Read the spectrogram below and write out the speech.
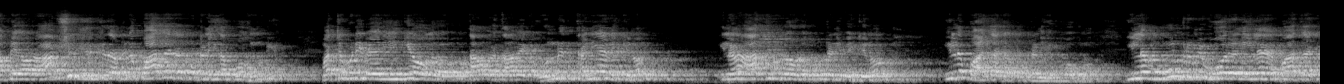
அப்படி ஒரு ஆப்ஷன் இருக்குது அப்படின்னா பாஜக கூட்டணி தான் போக முடியும். மற்றபடி வேறு எங்கேயும் அவங்க தாவ தாவேக்கா ஒன்று தனியாக நிற்கணும் இல்லைன்னா அதிமுகவோட கூட்டணி வைக்கணும். இல்லை பாஜக கூட்டணிக்கு போகணும். இல்லை மூன்றுமே ஓரணியில் பாஜக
